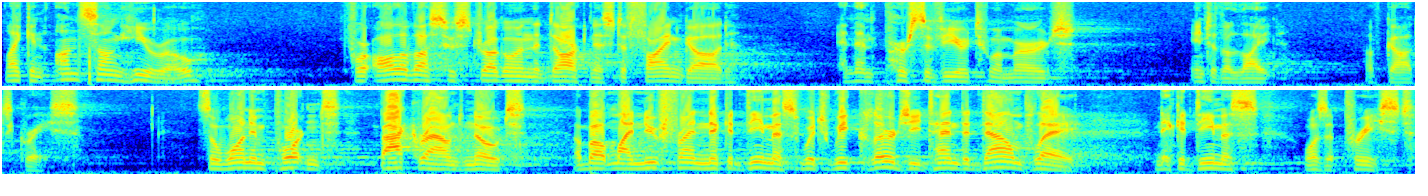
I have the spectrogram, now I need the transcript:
like an unsung hero for all of us who struggle in the darkness to find God and then persevere to emerge into the light of God's grace. So, one important background note about my new friend Nicodemus, which we clergy tend to downplay Nicodemus was a priest.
